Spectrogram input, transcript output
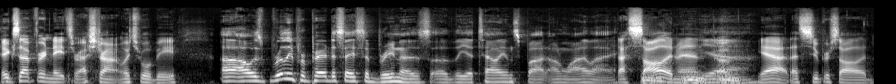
except for Nate's restaurant, which will be Uh, I was really prepared to say Sabrina's, uh, the Italian spot on Waialae. that's solid, man. Yeah. Um, yeah, that's super solid.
